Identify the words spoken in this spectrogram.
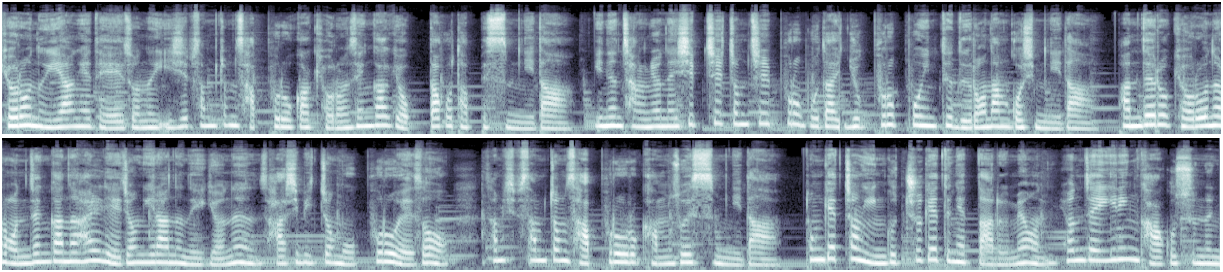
결혼 의향에 대해서는 23.4%가 결혼 생각이 없다고 답했습니다. 이는 작년에 17.7%보다 6%포인트 늘어난 것입니다. 반대로 결혼을 언젠가는 할 예정이라는 의견은 42.5%에서 33.4%로 감소했습니다. 통계청 인구 추계 등에 따르면 현재 1인 가구 수는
